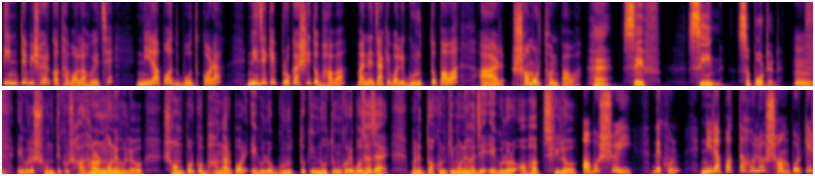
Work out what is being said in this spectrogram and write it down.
তিনটে বিষয়ের কথা বলা হয়েছে। নিরাপদ বোধ করা নিজেকে প্রকাশিত ভাবা মানে যাকে বলে গুরুত্ব পাওয়া আর সমর্থন পাওয়া। হ্যাঁ সেফ সিন সাপোর্টেড এগুলো শুনতে খুব সাধারণ মনে হলেও সম্পর্ক ভাঙার পর এগুলো গুরুত্ব কি নতুন করে বোঝা যায়? মানে তখন কি মনে হয় যে এগুলোর অভাব ছিল? অবশ্যই। দেখুন নিরাপত্তা হল সম্পর্কের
